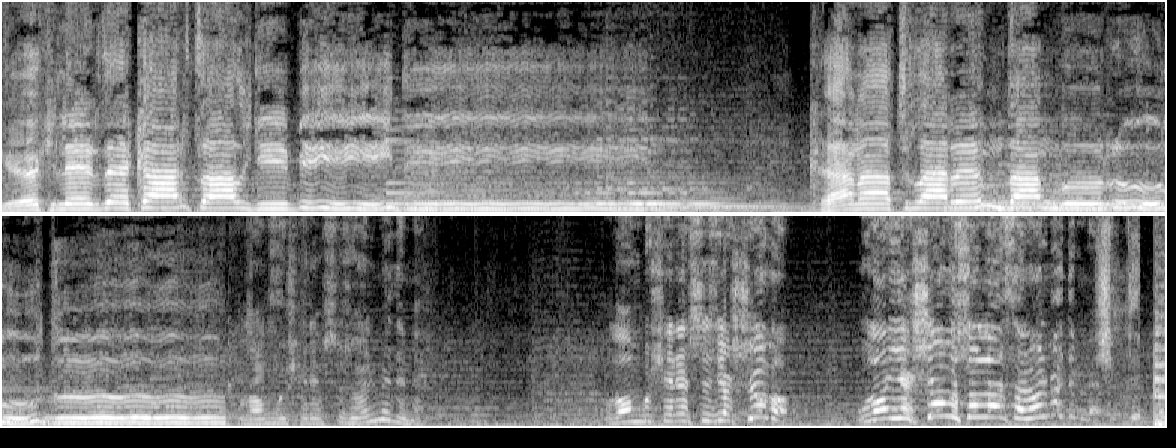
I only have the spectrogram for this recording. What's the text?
Göklerde kartal gibiydim Kanatlarımdan vuruldum Ulan bu şerefsiz ölmedi mi? Ulan bu şerefsiz yaşıyor mu? Ulan yaşıyor musun lan sen ölmedin mi? Devlerin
